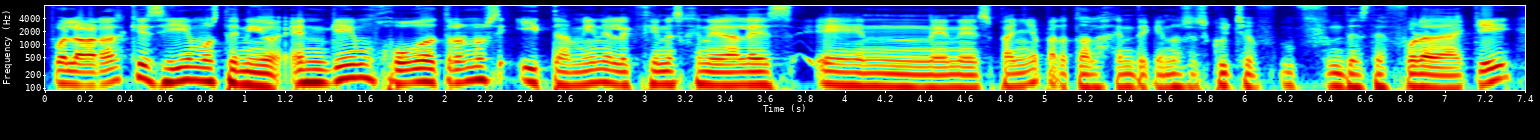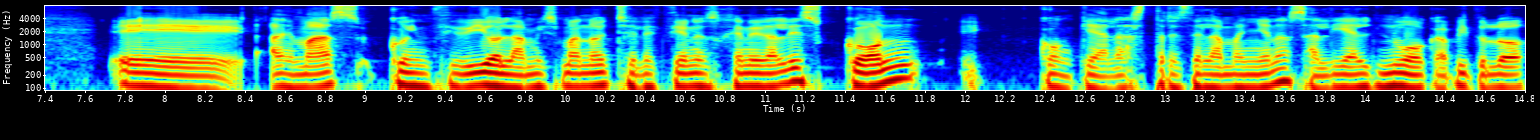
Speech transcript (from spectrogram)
Pues la verdad es que sí, hemos tenido Endgame, Juego de Tronos y también elecciones generales en, en España para toda la gente que nos escuche desde fuera de aquí. Eh, además, coincidió la misma noche elecciones generales con... Eh, con que a las 3 de la mañana salía el nuevo capítulo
